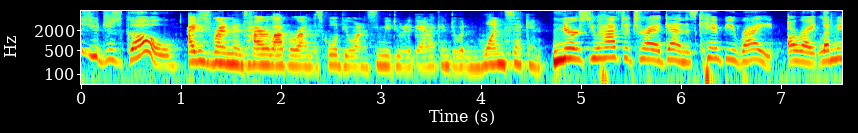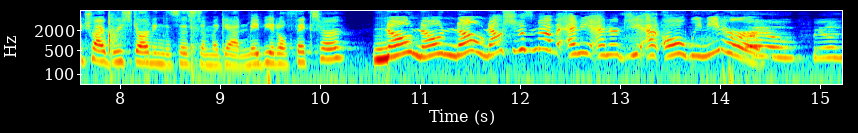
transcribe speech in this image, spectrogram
did you just go? I just ran an entire lap around the school. Do you want to see me do it again? I can do it in one second. Nurse, you have to try again. This can't be right. All right, let me try restarting the system again. Maybe it'll fix her? No, no, no. Now she doesn't have any energy at all. We need her. I don't feel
